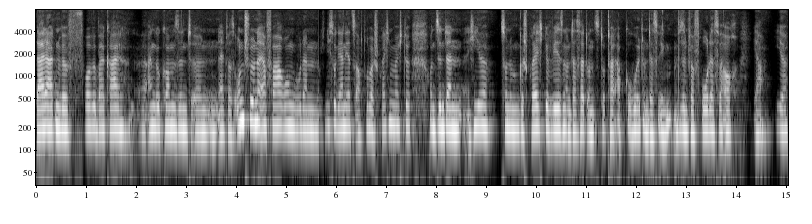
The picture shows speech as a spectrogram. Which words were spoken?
Leider hatten wir, bevor wir bei Karl äh, angekommen sind, äh, eine etwas unschöne Erfahrung, wo dann wo ich nicht so gerne jetzt auch drüber sprechen möchte und sind dann hier zu einem Gespräch gewesen und das hat uns total abgeholt und deswegen sind wir froh, dass wir auch ja, hier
